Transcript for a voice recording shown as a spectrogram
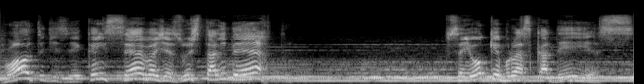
Volto a dizer: quem serve a Jesus está liberto. O Senhor quebrou as cadeias,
